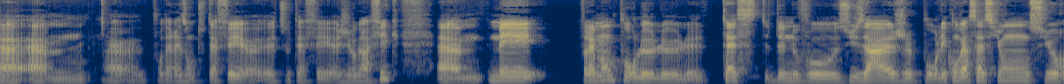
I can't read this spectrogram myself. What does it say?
euh, euh, pour des raisons tout à fait euh, tout à fait géographiques, mais vraiment pour le, le, le, test de nouveaux usages, pour les conversations sur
